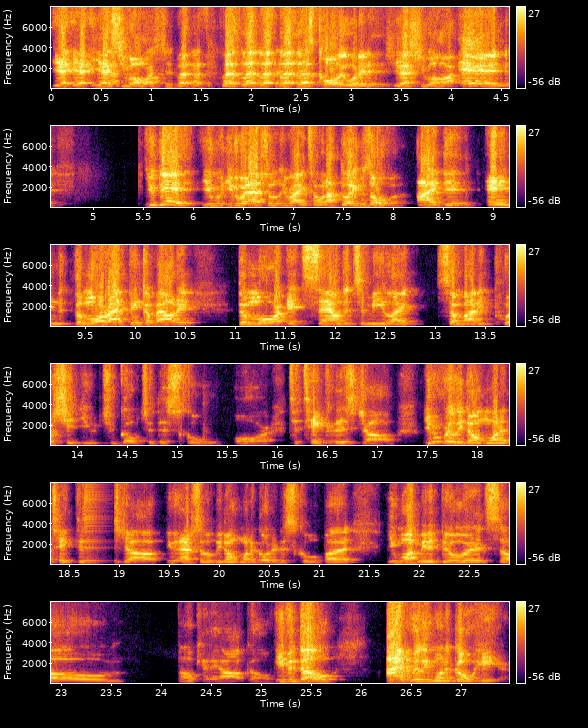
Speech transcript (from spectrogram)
Yeah, yeah, yes, That's you are. question. Let, the let, let, let, let, us call it what it is. Yes, you are. And you did. You, you were absolutely right, Tone. I thought he was over. I did. And the more I think about it, the more it sounded to me like somebody pushing you to go to this school or to take this job. You really don't want to take this job. You absolutely don't want to go to this school, but you want me to do it. So, okay, I'll go. Even though I really want to go here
